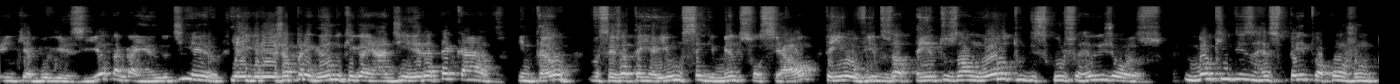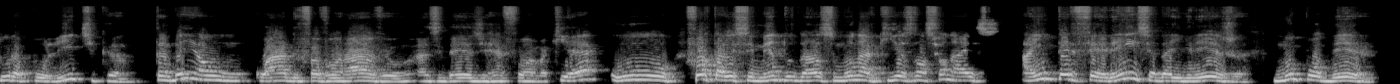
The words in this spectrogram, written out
em que a burguesia está ganhando dinheiro e a igreja pregando que ganhar dinheiro é pecado. Então, você já tem aí um segmento social, tem ouvidos atentos a um outro discurso religioso. No que diz respeito à conjuntura política, também há um quadro favorável às ideias de reforma, que é o fortalecimento das monarquias nacionais. A interferência da igreja no poder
